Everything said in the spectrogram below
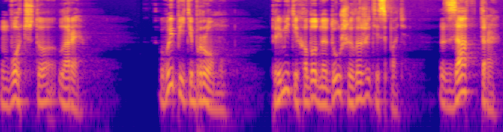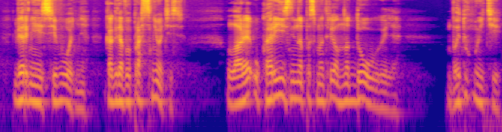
Вот что, Лоре. Выпейте брому, примите холодный душ и ложитесь спать. Завтра, вернее сегодня, когда вы проснетесь, Лоре укоризненно посмотрел на Доуэля. «Вы думаете,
